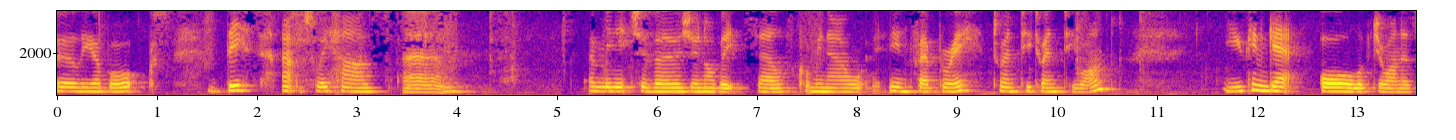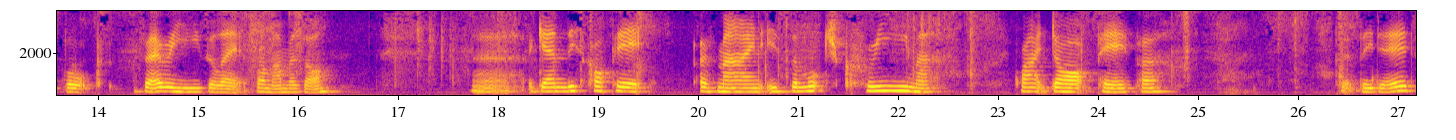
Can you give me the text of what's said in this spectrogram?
earlier books. This actually has um, a miniature version of itself coming out in February 2021. You can get all of Johanna's books very easily from Amazon. Uh, again, this copy of mine is the much creamer, quite dark paper that they did.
